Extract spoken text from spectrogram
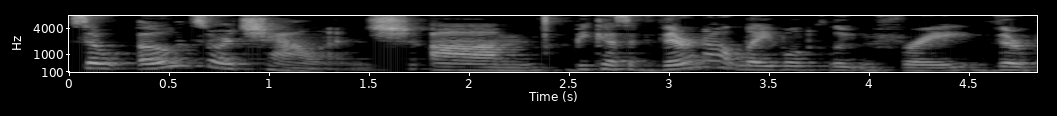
So oats are a challenge um, because if they're not labeled gluten free, they're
